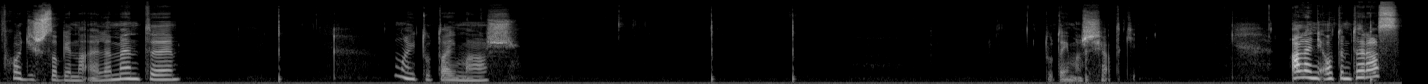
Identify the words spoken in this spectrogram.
Wchodzisz sobie na elementy. No i tutaj masz tutaj masz siatki. Ale nie o tym teraz,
